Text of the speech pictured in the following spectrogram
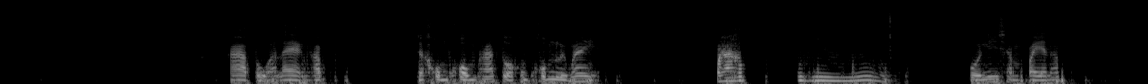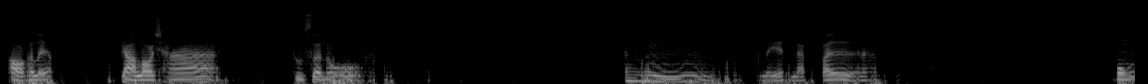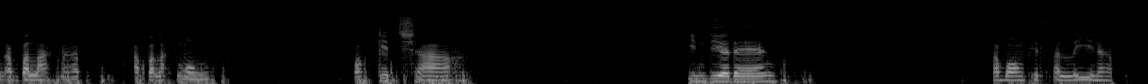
ห้าตัวแรกนะครับ จะคมคมห้าตัวคมคมหรือไม่ มาครับอือหือโหนี่แชมเปญครับ ออกกันเลยครับ อย่ารอช้า ซูซานโนโออือเลดแรปเตอร์นะครับ มงอัปปลักษ์นะครับ อัปปลักษ์มงล็อกเก็ตชา อินเดียแดง ตะบองเพชรซัลลี่นะครับ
